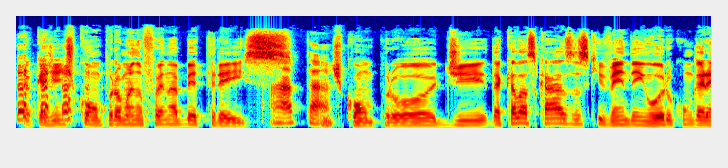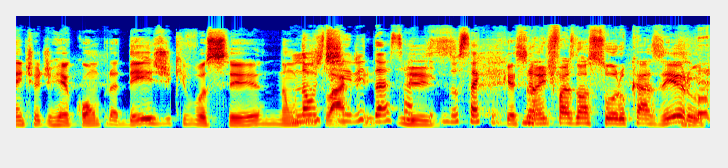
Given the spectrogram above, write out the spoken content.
É o que a gente comprou, mas não foi na B3. Ah, tá. A gente comprou de daquelas casas que vendem ouro com garantia de recompra desde que você não, Não deslacre. tire da Isso. do saquinho. Porque senão a gente faz nosso ouro caseiro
